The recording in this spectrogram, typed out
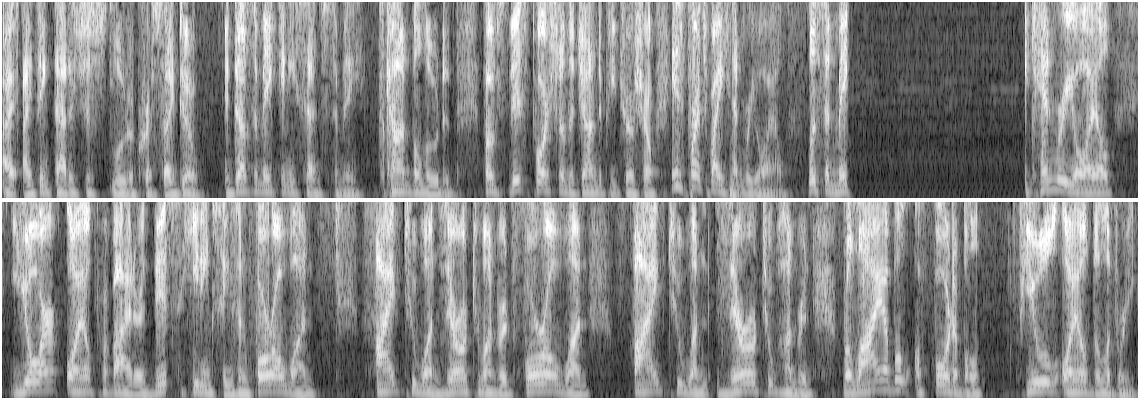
I, I, think that is just ludicrous. I do. It doesn't make any sense to me. It's convoluted. Folks, this portion of the John DePetro show is brought by Henry Oil. Listen, make Henry Oil your oil provider this heating season 401 521 0200 401 521 0200 reliable affordable fuel oil delivery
